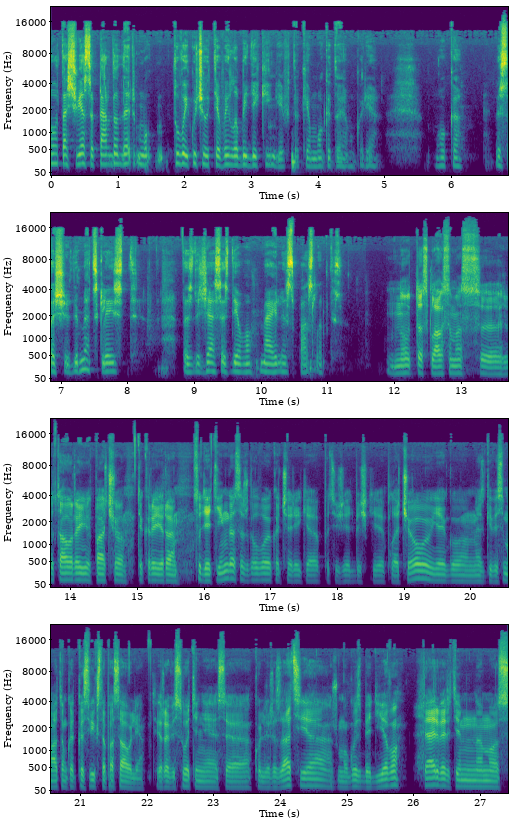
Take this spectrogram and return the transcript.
nu, tą šviesą perdoda ir tų vaikųčių tėvai labai dėkingi tokiem mokytojam, kurie moka visą širdimi atskleisti tas didžiasias Dievo meilės paslaptis. Nu, tas klausimas, e, Liutaurai, pačio tikrai yra sudėtingas. Aš galvoju, kad čia reikia pasižiūrėti biški plačiau, jeigu mesgi visi matom, kad kas vyksta pasaulyje. Tai yra visuotinė sekularizacija, žmogus be Dievo, pervertinamos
